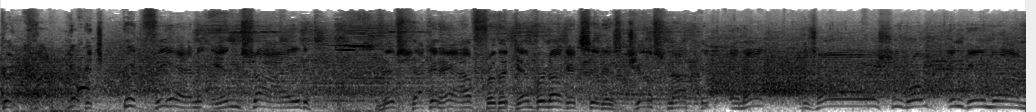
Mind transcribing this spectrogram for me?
good cut. Jokic, good fan inside this second half for the Denver Nuggets. It is just not, the, and that is all she wrote in game one.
